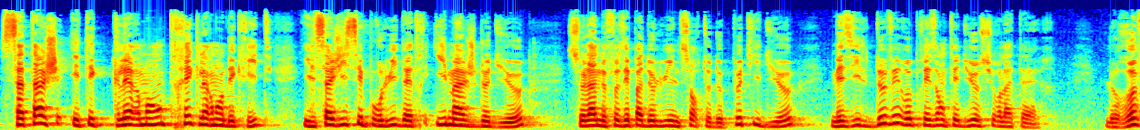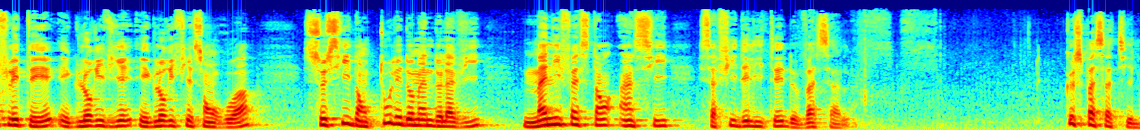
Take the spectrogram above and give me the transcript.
Sa tâche était clairement, très clairement décrite. Il s'agissait pour lui d'être image de Dieu. Cela ne faisait pas de lui une sorte de petit Dieu, mais il devait représenter Dieu sur la terre, le refléter et glorifier, son roi, ceci dans tous les domaines de la vie, manifestant ainsi sa fidélité de vassal. Que se passa-t-il? Eh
